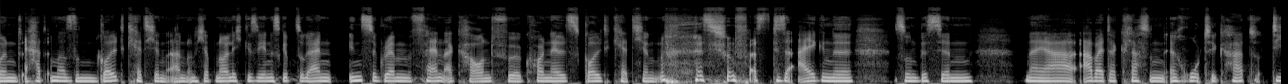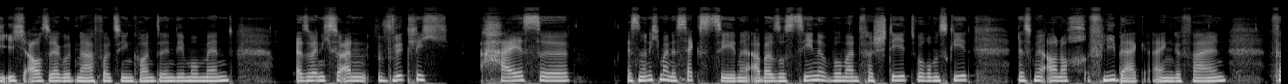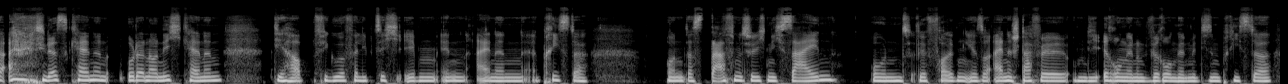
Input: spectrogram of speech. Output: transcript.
Und er hat immer so ein Goldkettchen an. Und ich habe neulich gesehen, es gibt sogar einen Instagram-Fan-Account für Cornells Goldkettchen. Es ist schon fast diese eigene, so ein bisschen, naja, Arbeiterklassen-Erotik hat, die ich auch sehr gut nachvollziehen konnte in dem Moment. Also wenn ich so an wirklich heiße ist noch nicht mal eine Sexszene, aber so Szene, wo man versteht, worum es geht, ist mir auch noch Fleabag eingefallen. Für alle, die das kennen oder noch nicht kennen, die Hauptfigur verliebt sich eben in einen Priester. Und das darf natürlich nicht sein. Und wir folgen ihr so eine Staffel um die Irrungen und Wirrungen mit diesem Priester,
